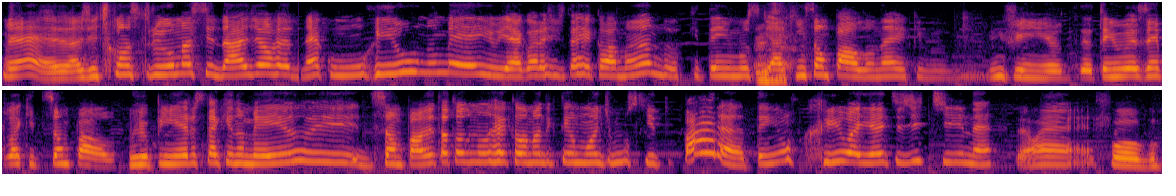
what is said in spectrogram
É, a gente construiu uma cidade né, com um rio no meio, e agora a gente tá reclamando que tem mosquito aqui em São Paulo, né? Que, enfim, eu, eu tenho o um exemplo aqui de São Paulo. O Rio Pinheiro está aqui no meio e, de São Paulo e tá todo mundo reclamando que tem um monte de mosquito. Para! Tem um rio aí antes de ti, né? Então é fogo.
